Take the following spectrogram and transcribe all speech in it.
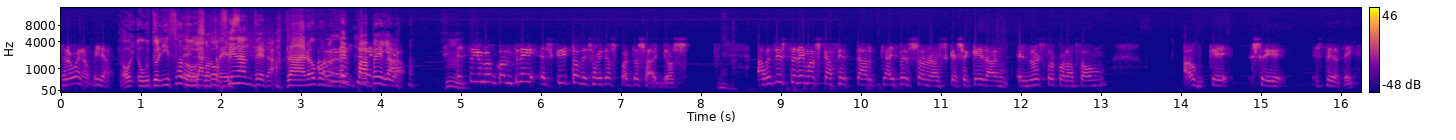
Pero bueno, mira. O- utilizo En dos la o tres. cocina entera. Claro, con A ver, este, mira, Mm. Esto yo lo encontré escrito de sabidos cuántos años. A veces tenemos que aceptar que hay personas que se quedan en nuestro corazón, aunque se... Espérate,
